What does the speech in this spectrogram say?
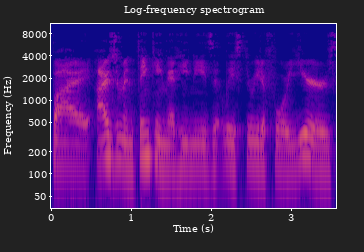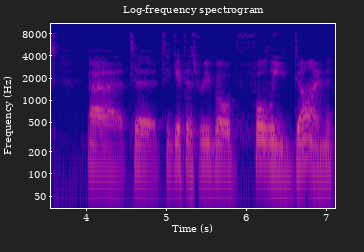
by Yzerman thinking that he needs at least three to four years, uh, to, to get this rebuild fully done,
